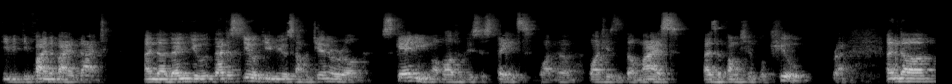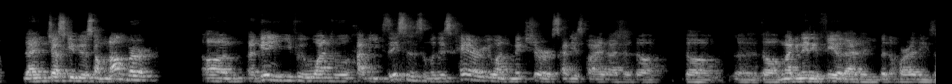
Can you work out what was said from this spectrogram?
defined by that. And uh, then you, that still give you some general scaling about these states, what, uh, what is the mass as a function for Q, right? And uh, then just give you some number. Um, again, if you want to have existence of this hair, you want to make sure satisfy that the the uh, the magnetic field at the event horizon is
